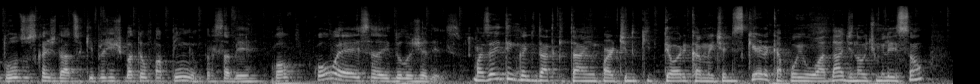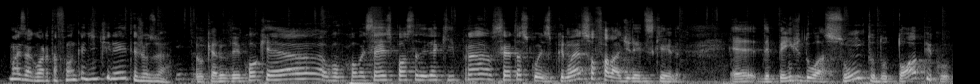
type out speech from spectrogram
todos os candidatos aqui pra gente bater um papinho para saber qual, qual é essa ideologia deles. Mas aí tem candidato que tá em partido que teoricamente é de esquerda, que apoiou o Haddad na última eleição, mas agora tá falando que é de direita, Josué. Eu quero ver qual que é qual vai ser a resposta dele aqui para certas coisas, porque não é só falar direita e esquerda. É, depende do assunto, do tópico,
